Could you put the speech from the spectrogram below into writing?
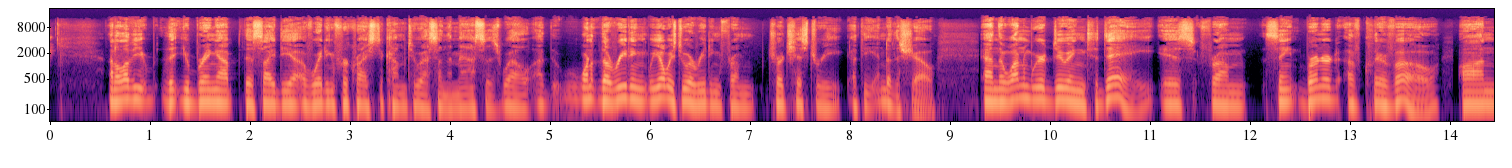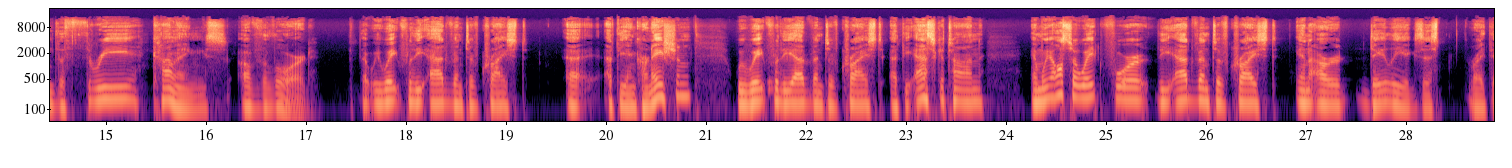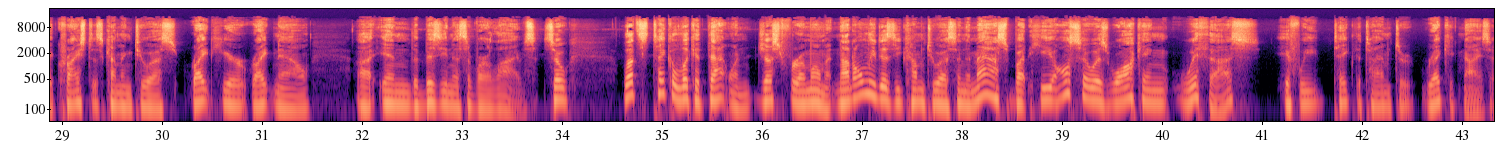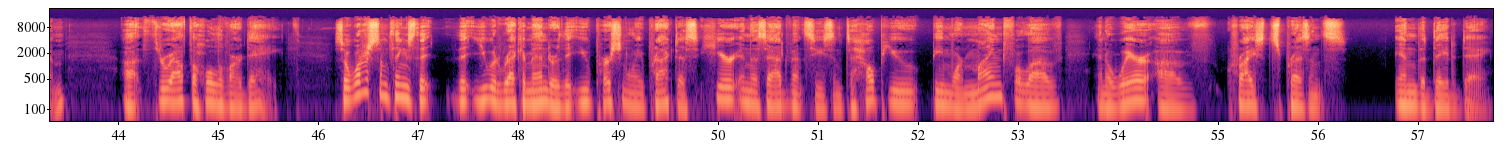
And I love you that you bring up this idea of waiting for Christ to come to us in the Mass as well. Uh, one of the reading we always do a reading from church history at the end of the show, and the one we're doing today is from Saint Bernard of Clairvaux on the three comings of the Lord. That we wait for the advent of Christ uh, at the incarnation, we wait for the advent of Christ at the eschaton, and we also wait for the advent of Christ in our daily existence, right? That Christ is coming to us right here, right now, uh, in the busyness of our lives. So let's take a look at that one just for a moment. Not only does he come to us in the Mass, but he also is walking with us if we take the time to recognize him uh, throughout the whole of our day. So, what are some things that, that you would recommend or that you personally practice here in this Advent season to help you be more mindful of and aware of Christ's presence in the day to day?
